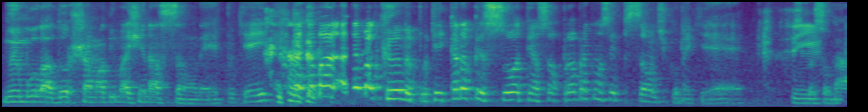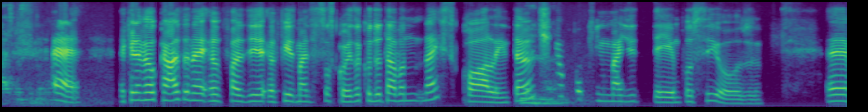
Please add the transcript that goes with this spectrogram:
no emulador chamado imaginação, né? Porque aí é até bacana, porque cada pessoa tem a sua própria concepção de como é que é os sim. personagens tudo mais. É, é que no meu caso, né, eu fazia, eu fiz mais essas coisas quando eu tava na escola, então eu tinha um Uhum. pouquinho mais de tempo ocioso. É,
